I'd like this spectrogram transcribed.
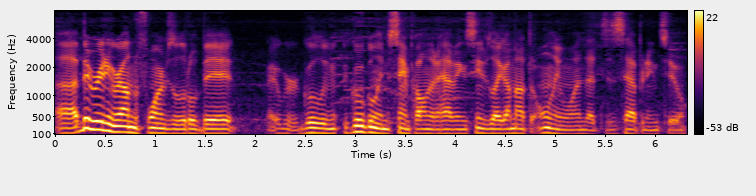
Uh, I've been reading around the forums a little bit, Googling, Googling the same problem that I'm having. It seems like I'm not the only one that this is happening to.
